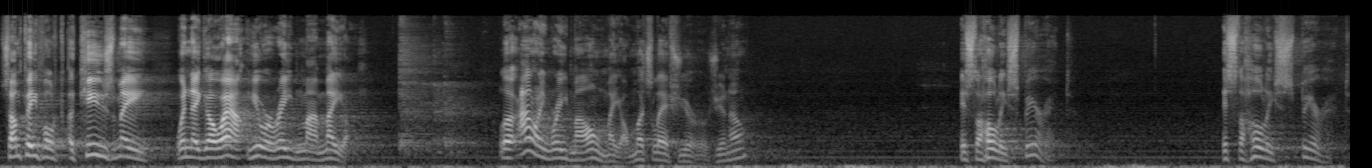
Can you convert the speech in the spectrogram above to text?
some people accuse me when they go out, you were reading my mail. Look, I don't even read my own mail, much less yours, you know? It's the Holy Spirit. It's the Holy Spirit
